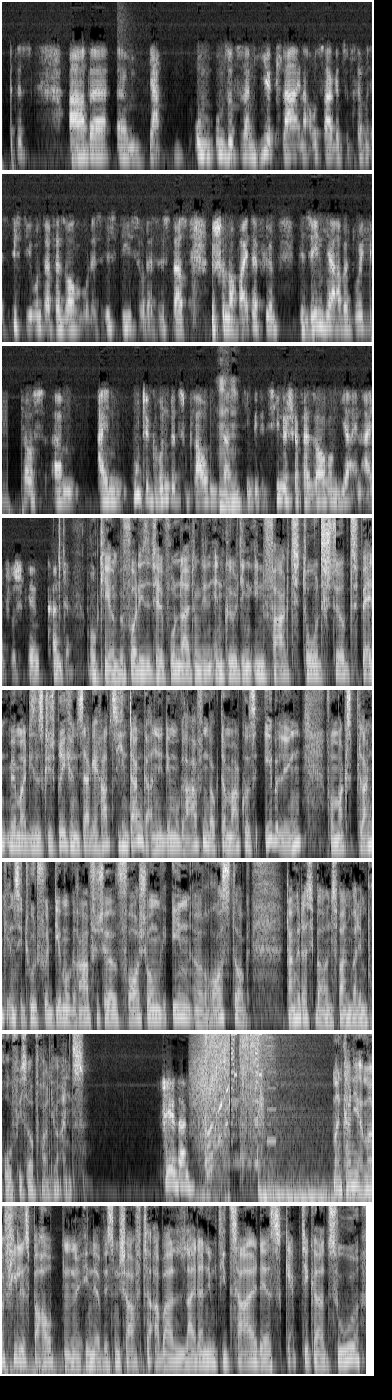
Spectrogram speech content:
Aber ähm, ja, um, um sozusagen hier klar eine Aussage zu treffen, es ist die Unterversorgung oder es ist dies oder es ist das, wir schon noch weiterführen. Wir sehen hier aber durchaus ähm, ein, gute Gründe zu glauben, mhm. dass die medizinische Versorgung hier einen Einfluss spielen könnte. Okay, und bevor diese Telefonleitung den endgültigen Infarkt tot stirbt, beenden wir mal dieses Gespräch und ich sage herzlichen Dank an den Demografen Dr. Markus Ebeling vom Max-Planck-Institut für demografische Forschung in Rostock. Danke, dass Sie bei uns waren bei den Profis auf Radio 1. Vielen Dank. Man kann ja immer vieles behaupten in der Wissenschaft, aber leider nimmt die Zahl der Skeptiker zu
